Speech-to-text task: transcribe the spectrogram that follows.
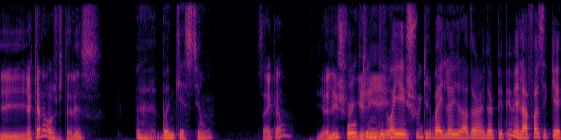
Il, il a quel âge, Vitalis? Euh, bonne question. 50 Il a les cheveux Aucune gris. idée. Ouais, il a les cheveux gris, ben là, il a l'air d'un, pépé, mais l'affaire, c'est que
